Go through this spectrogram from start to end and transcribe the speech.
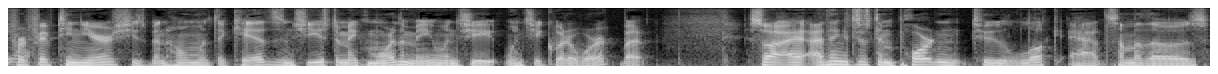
for 15 years. She's been home with the kids, and she used to make more than me when she when she quit her work. But so I, I think it's just important to look at some of those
